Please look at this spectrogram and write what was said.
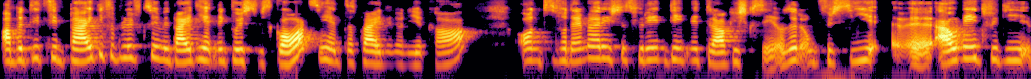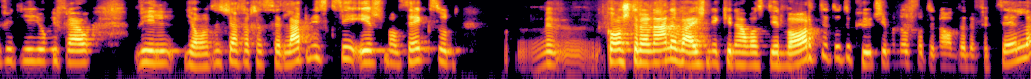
Aber die sind beide verblüfft gewesen, weil beide hätten nicht gewusst, wie es geht. Sie hätten das beide noch nie gehabt. Und von dem her ist das für ihn nicht tragisch gewesen, oder? Und für sie äh, auch nicht, für die, für die junge Frau, weil, ja, das ist einfach ein Erlebnis gewesen, erstmal Sex und gehst du daran hin, weisst nicht genau, was dir erwartet, oder hörst immer nur von den anderen erzählen.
